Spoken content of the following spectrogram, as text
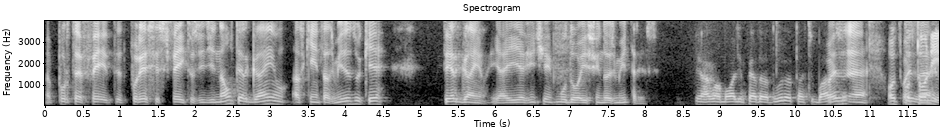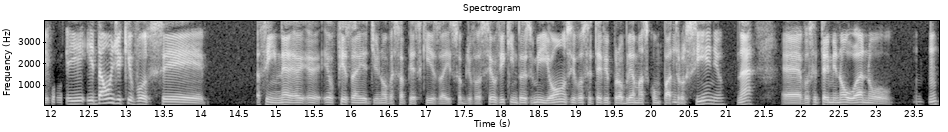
eh, por ter feito, por esses feitos e de não ter ganho as 500 milhas do que ter ganho. E aí a gente mudou isso em 2013. E água mole em pedra dura, tanto baixo. Pois é. Ô, pois ô Tony, é. e, e da onde que você assim, né, eu fiz aí de novo essa pesquisa aí sobre você, eu vi que em 2011 você teve problemas com patrocínio, uhum. né? É, você terminou o ano uhum.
